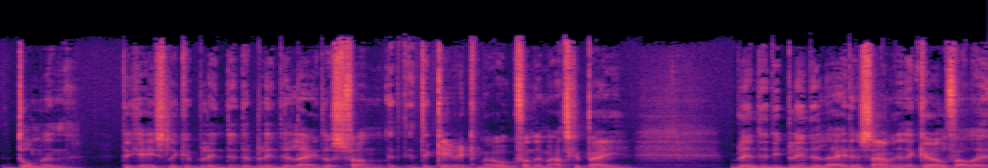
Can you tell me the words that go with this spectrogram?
dommen, de geestelijke blinden, de blinde leiders van de kerk, maar ook van de maatschappij. Blinden die blinden leiden en samen in een kuil vallen.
